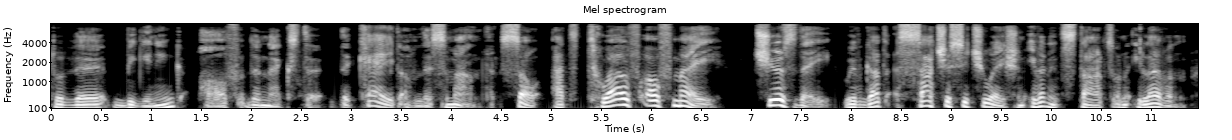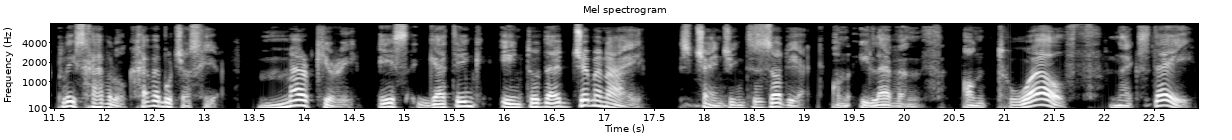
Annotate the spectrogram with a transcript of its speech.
to the beginning of the next decade of this month. So at 12th of May, Tuesday, we've got such a situation, even it starts on 11. Please have a look, have a butchers here. Mercury is getting into the Gemini, it's changing the zodiac on 11th. On 12th, next day,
